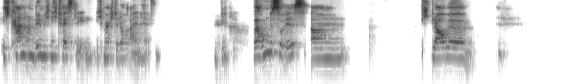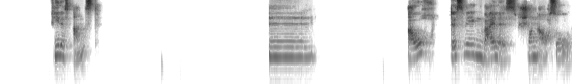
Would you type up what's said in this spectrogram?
Ich kann und will mich nicht festlegen. Ich möchte doch allen helfen. Mhm. Warum das so ist, ähm, ich glaube, vieles Angst. Mhm. Auch deswegen, weil es schon auch so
